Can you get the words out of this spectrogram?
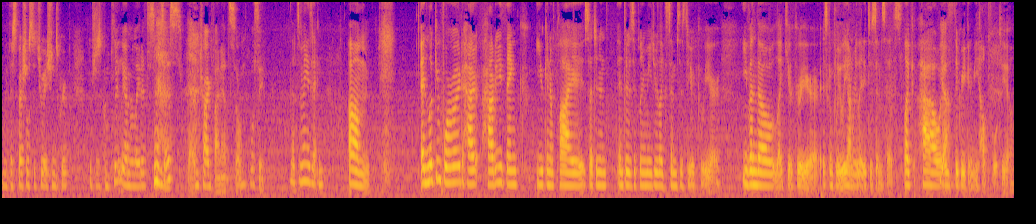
with the special situations group, which is completely unrelated to SimSys. I'm trying finance, so we'll see. That's amazing. Um, and looking forward, how how do you think you can apply such an in- interdisciplinary major like Simsys to your career, even though like your career is completely unrelated to Simsys? Like, how is Yeah. the degree going to be helpful to you?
